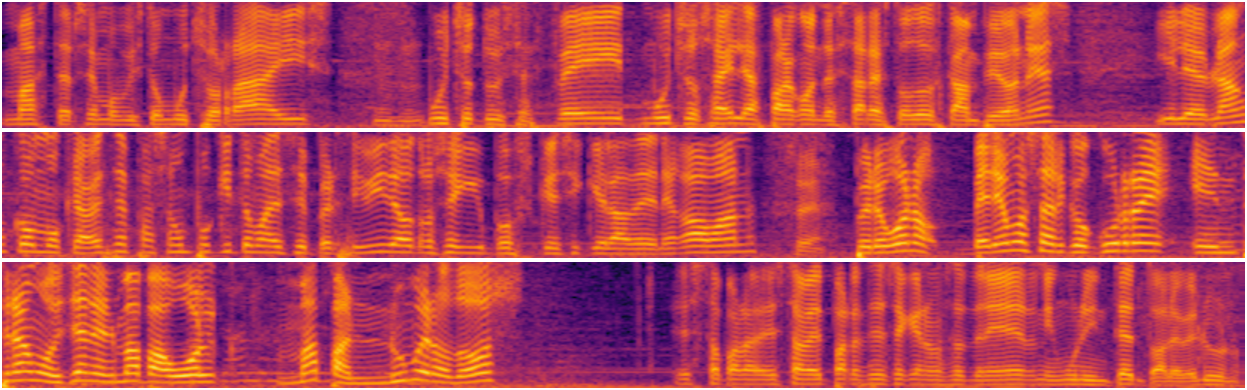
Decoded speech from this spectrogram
Masters hemos visto mucho Rise, mucho Twisted Fate, muchos Ailas para contestar a estos dos campeones y LeBlanc como que a veces pasa un poquito más desapercibida, otros equipos que sí que la denegaban, pero bueno, veremos a ver qué ocurre, entramos ya en el mapa Walk, mapa número 2. Esta, para, esta vez parece ser que no vamos a tener ningún intento a level 1.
